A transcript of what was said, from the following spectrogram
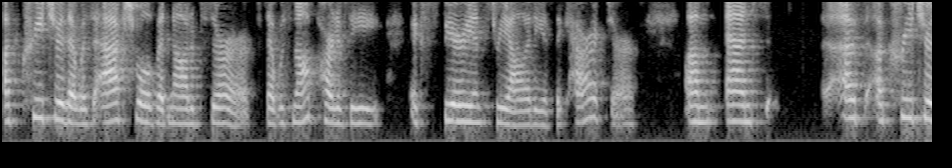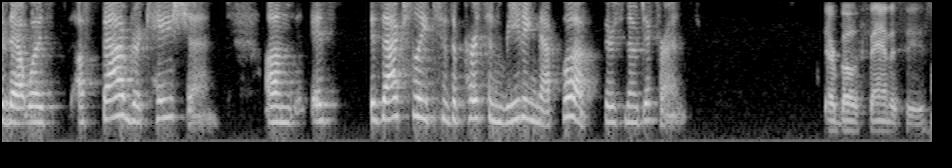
a creature that was actual but not observed, that was not part of the experienced reality of the character, um, and a, a, creature that was a fabrication um, is is actually to the person reading that book. There's no difference. They're both fantasies.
